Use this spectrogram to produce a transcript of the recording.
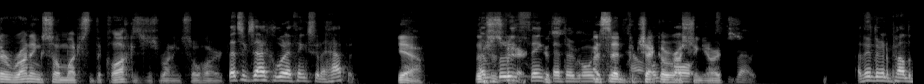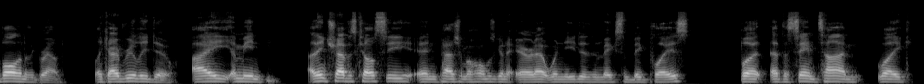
they're running so much that the clock is just running so hard. That's exactly what I think is going to happen. Yeah, I literally fair, think that they're going I to said Pacheco rushing yards. I think they're going to pound the ball into the ground. Like I really do. I I mean, I think Travis Kelce and Patrick Mahomes are going to air it out when needed and make some big plays. But at the same time, like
